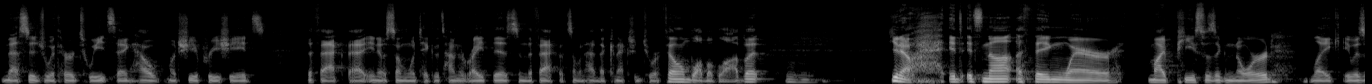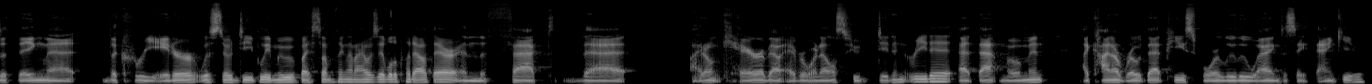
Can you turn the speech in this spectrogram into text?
message with her tweet saying how much she appreciates the fact that you know someone would take the time to write this and the fact that someone had that connection to her film blah blah blah but mm-hmm you know, it, it's not a thing where my piece was ignored. Like it was a thing that the creator was so deeply moved by something that I was able to put out there. And the fact that I don't care about everyone else who didn't read it at that moment, I kind of wrote that piece for Lulu Wang to say thank you.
